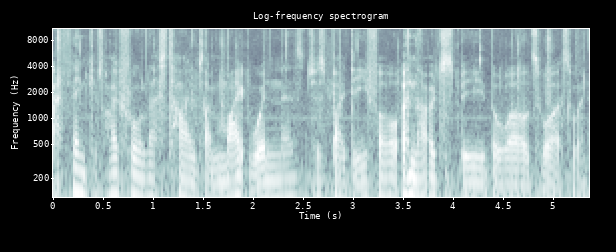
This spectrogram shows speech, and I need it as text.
I think if I fall less times, I might win this just by default, and that would just be the world's worst win.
